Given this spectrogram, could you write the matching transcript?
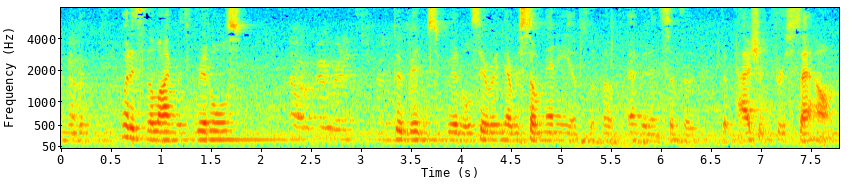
I mean, the, what is the line with riddles? Oh, good riddance to riddles. Good riddance to riddles. There were, there were so many of, of evidence of the, the passion for sound,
